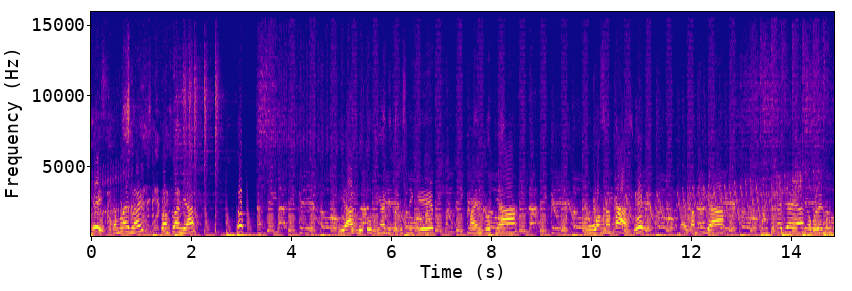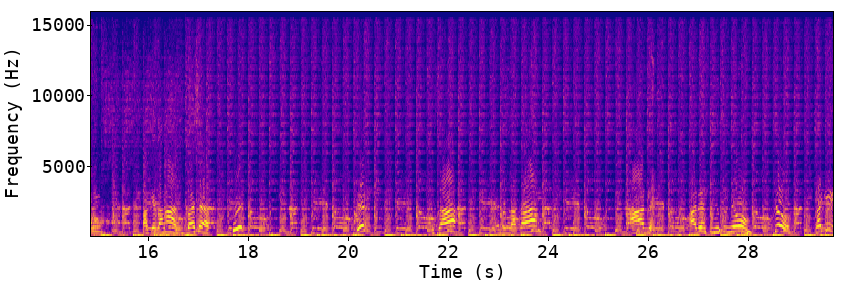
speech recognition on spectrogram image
Oke, kita mulai mulai pelan-pelan ya. Up. Lihat lututnya ditekuk sedikit. Main perutnya. Buang napas. Up. Kayak samping ya. Sedikit aja ya, nggak boleh nunggu. Pakai tangan, bicep. Bisa. Yang di belakang. Ada ada yang senyum-senyum. Tuh, lagi.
